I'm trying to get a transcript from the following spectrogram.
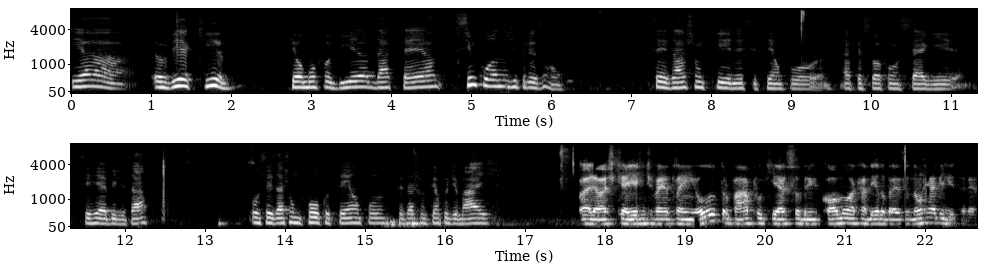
e a, eu vi aqui que a homofobia dá até cinco anos de prisão. Vocês acham que nesse tempo a pessoa consegue se reabilitar? Ou vocês acham pouco tempo? Vocês acham tempo demais? Olha, eu acho que aí a gente vai entrar em outro papo que é sobre como a cadeia do Brasil não reabilita, né?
